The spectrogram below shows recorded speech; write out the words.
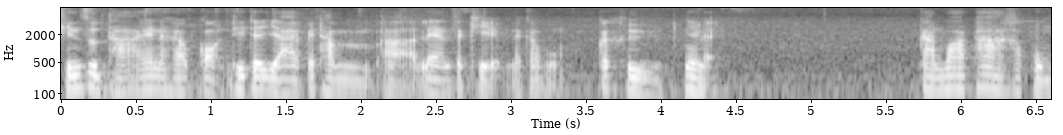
ชิ้นสุดท้ายนะครับ ก่อนที่จะย้ายไปทำแลนด์สเคปนะครับผม ก็คือนี่แหละ การวาดผ้าครับผม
